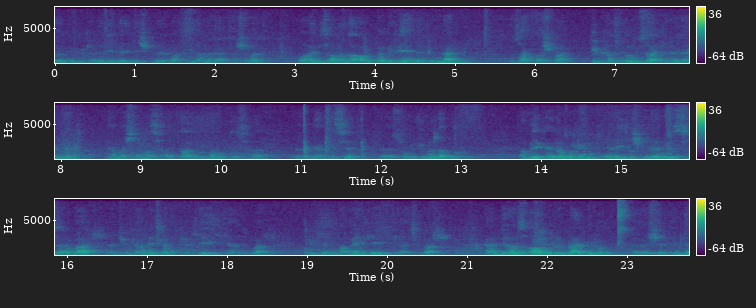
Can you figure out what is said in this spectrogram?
bölge ülkeleriyle ilişkileri bakımından önem taşımadı. Bu aynı zamanda Avrupa Birliği hedefinden uzaklaşma, katılım müzakerelerinin yavaşlaması, hatta durma noktasına e, gelmesi e, sonucunu da doğurdu. Amerika ile bugün e, ilişkilerimiz e, var. E, çünkü Amerika'nın Türkiye'ye ihtiyacı var. Türkiye'nin Amerika'ya ihtiyacı var. Yani biraz avlulu, vergilo e, şeklinde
